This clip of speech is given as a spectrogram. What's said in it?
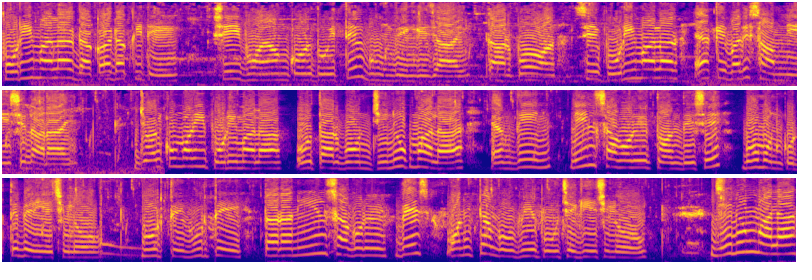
পরিমালা ডাকাডাকিতে সেই ভয়ঙ্কর দৈত্যের ঘুম ভেঙে যায়। তারপর সে পরিমালার একেবারে সামনে এসে দাঁড়ায়। জলকুমারী পরিমালা ও তার বোন ঝিনুকমালা একদিন নীল সাগরের তলদেশে ভ্রমণ করতে বেরিয়েছিল। ঘুরতে ঘুরতে তারা নীল সাগরের বেশ অনেকটা গভীরে পৌঁছে গিয়েছিল। ঝিনুকমালা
